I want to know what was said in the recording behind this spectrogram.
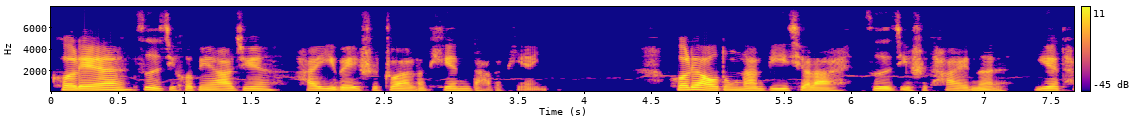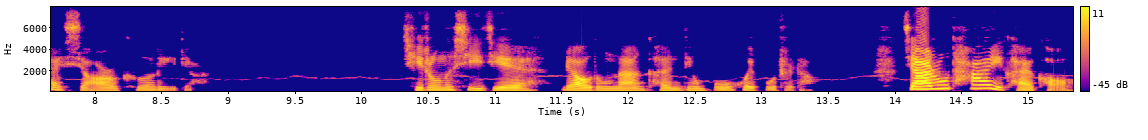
可怜自己和边亚军还以为是赚了天大的便宜，和廖东南比起来，自己是太嫩也太小儿科了一点。其中的细节，廖东南肯定不会不知道。假如他一开口，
